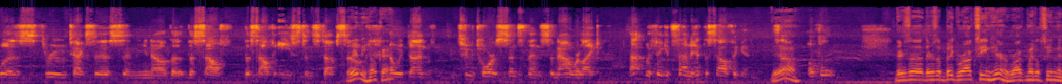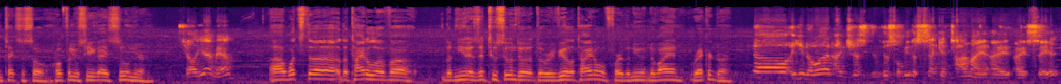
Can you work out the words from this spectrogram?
was through Texas and you know the the South, the Southeast and stuff. So, Really? Okay. And we've done two tours since then. So now we're like, ah, we think it's time to hit the South again. Yeah. So hopefully, There's a there's a big rock scene here, rock metal scene in Texas. So hopefully we'll see you guys soon here. hell yeah, man. Uh, what's the the title of uh, the new? Is it too soon to, to reveal the title for the new Niviane record? Or No, you know what? I just this will be the second time I, I, I say it.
